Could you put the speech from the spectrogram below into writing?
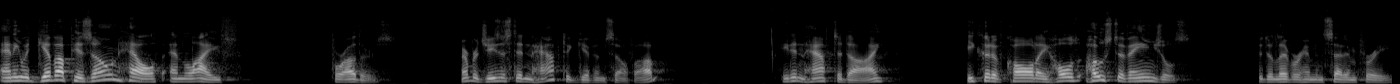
and he would give up his own health and life for others. Remember, Jesus didn't have to give himself up, he didn't have to die. He could have called a host of angels to deliver him and set him free.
